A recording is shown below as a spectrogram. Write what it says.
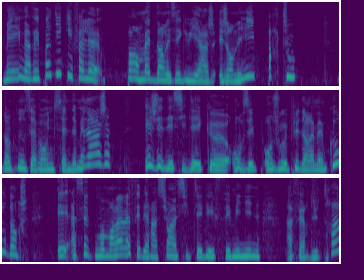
mais il m'avait pas dit qu'il fallait pas en mettre dans les aiguillages et j'en ai mis partout. Donc nous avons une scène de ménage et j'ai décidé qu'on faisait, on jouait plus dans la même cour. Donc et à ce moment-là, la fédération a incité les féminines à faire du train.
